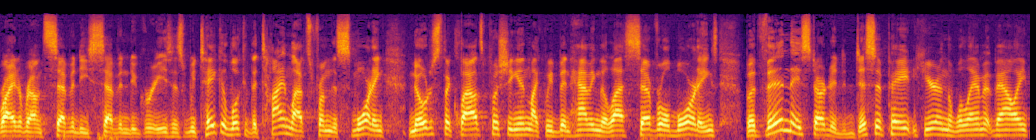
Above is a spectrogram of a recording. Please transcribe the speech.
right around 77 degrees. As we take a look at the time lapse from this morning, notice the clouds pushing in like we've been having the last several mornings, but then they started to dissipate here in the Willamette Valley,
